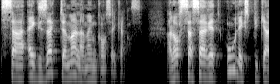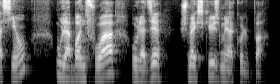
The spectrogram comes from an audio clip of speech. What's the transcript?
ça a exactement la même conséquence. Alors, ça s'arrête où l'explication, ou la bonne foi, ou la dire je m'excuse, mais à pas?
